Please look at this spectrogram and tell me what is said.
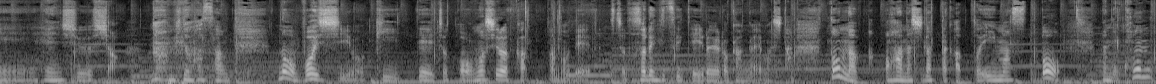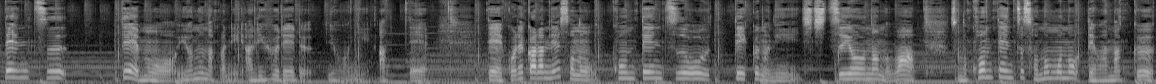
ー、編集者の箕輪さんのボイシーを聞いてちょっと面白かったのでちょっとそれについていろいろ考えました。どんなお話だったかと言いますと、まあね、コンテンツってもう世の中にありふれるようにあってでこれからねそのコンテンツを売っていくのに必要なのはそのコンテンツそのものではなく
